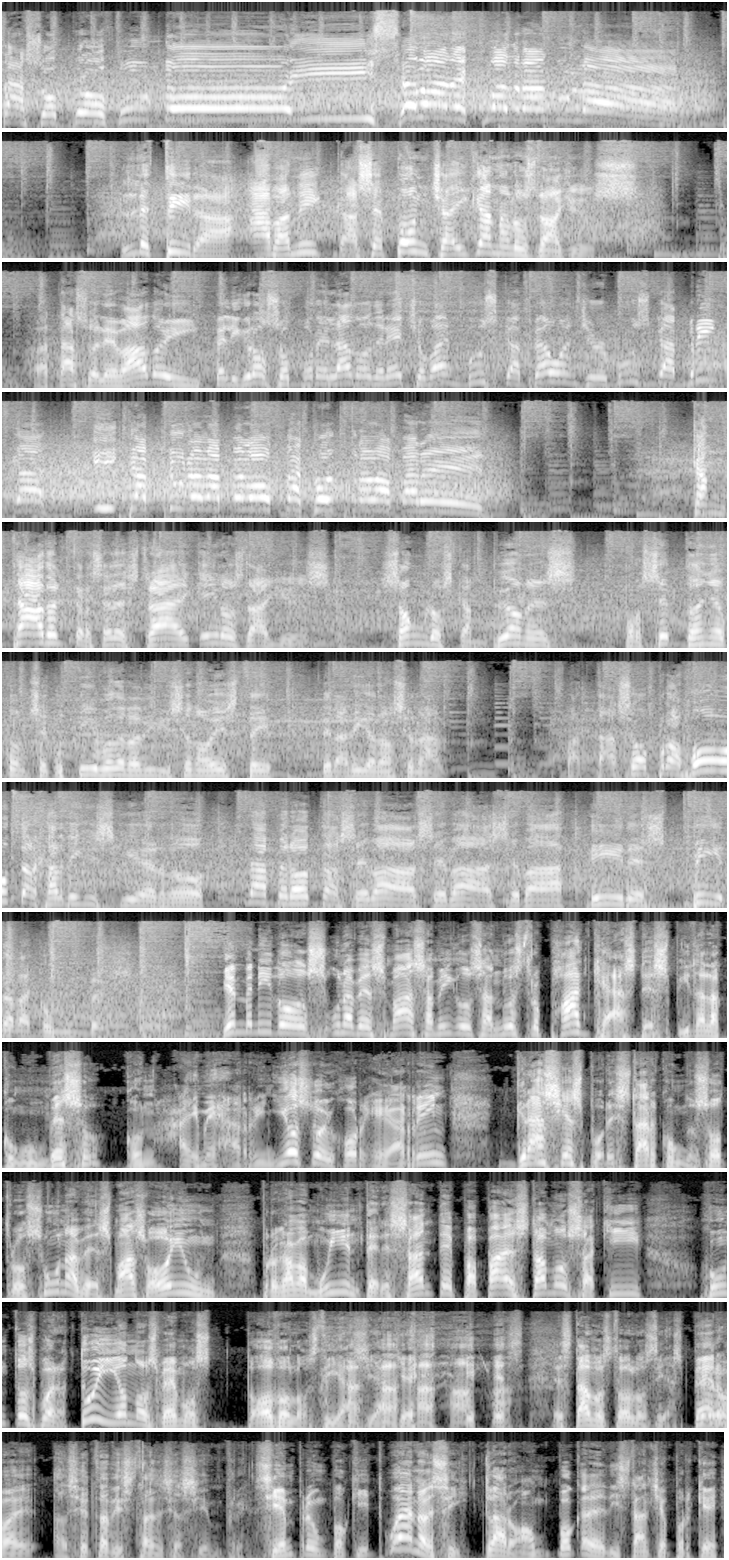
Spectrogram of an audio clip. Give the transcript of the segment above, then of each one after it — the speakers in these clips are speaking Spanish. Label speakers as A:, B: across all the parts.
A: Batazo profundo y se va de cuadrangular.
B: Le tira, abanica, se poncha y gana los Dodgers.
A: Batazo elevado y peligroso por el lado derecho. Va en busca. Bellinger busca, brinca y captura la pelota contra la pared.
B: Cantado el tercer strike y los Dodgers son los campeones por sexto año consecutivo de la División Oeste de la Liga Nacional. Batazo profundo al jardín izquierdo. La pelota se va, se va, se va y despídala con un beso.
A: Bienvenidos una vez más amigos a nuestro podcast Despídala con un beso con Jaime Jarrín. Yo soy Jorge Jarrín. Gracias por estar con nosotros una vez más. Hoy un programa muy interesante. Papá, estamos aquí juntos. Bueno, tú y yo nos vemos todos los días, ya que estamos todos los días. Pero,
B: Pero hay- a cierta distancia siempre.
A: siempre un poquito, bueno, sí, claro, a un poco de distancia, porque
